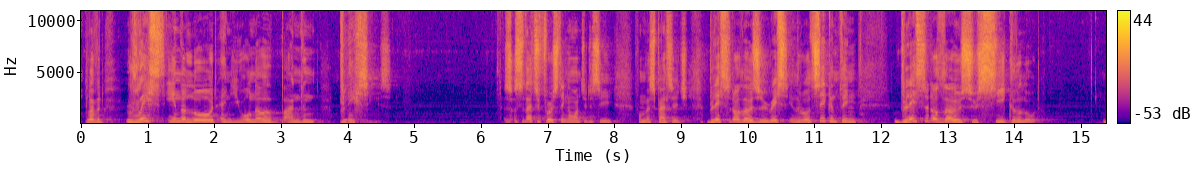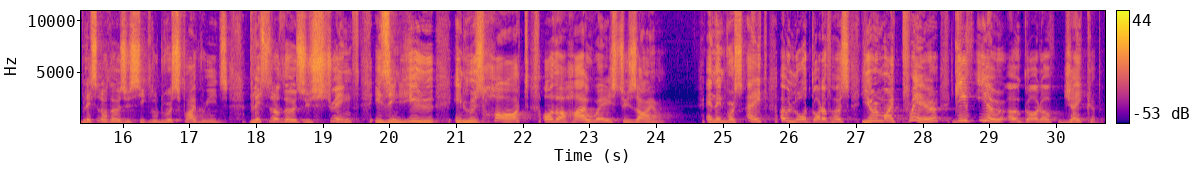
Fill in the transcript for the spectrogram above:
Beloved, rest in the Lord and you will know abundant blessings. So, so, that's the first thing I want you to see from this passage. Blessed are those who rest in the Lord. Second thing, blessed are those who seek the Lord. Blessed are those who seek the Lord. Verse 5 reads, Blessed are those whose strength is in you, in whose heart are the highways to Zion. And then verse 8, O Lord God of hosts, hear my prayer, give ear, O God of Jacob.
